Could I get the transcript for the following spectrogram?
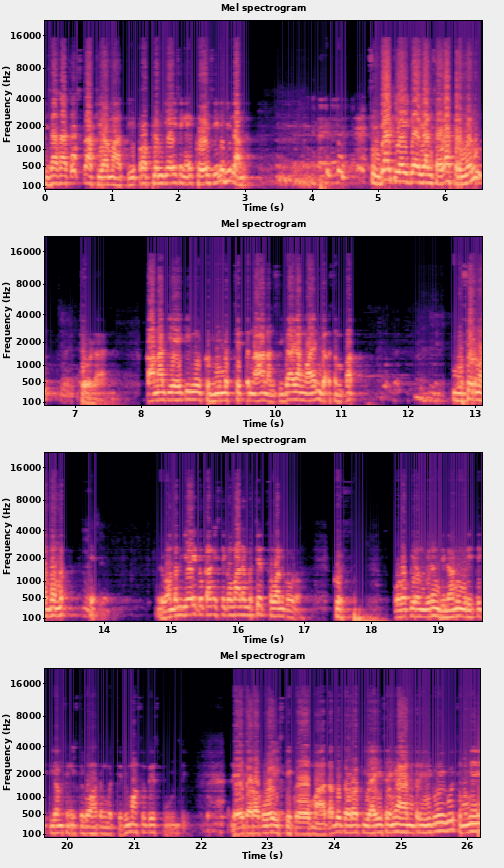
Bisa saja setelah dia mati, problem kiai sing egois ini hilang. Sehingga kiai-kiai yang soleh bermunculan. Karena kiai kiai ngugemi masjid tenanan, sehingga yang lain nggak sempat busur nopo masjid. Wonten kiai tukang istiqomah di masjid sowan kula. Gus, kula pireng-pireng dinanu ngritik tiang sing istiqomah teng masjid. Itu maksudnya sepundi? Lha cara kowe istiqomah, tapi cara kiai sing ngantri kowe iku jenenge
